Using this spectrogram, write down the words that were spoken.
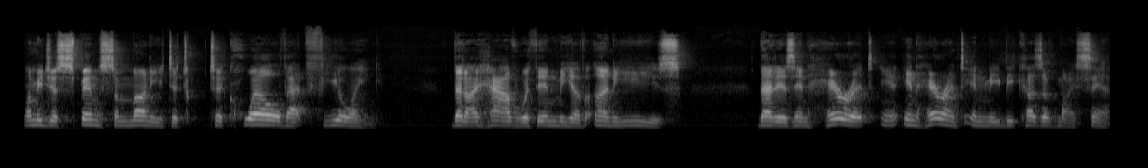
Let me just spend some money to, to quell that feeling that I have within me of unease that is inherent, inherent in me because of my sin.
